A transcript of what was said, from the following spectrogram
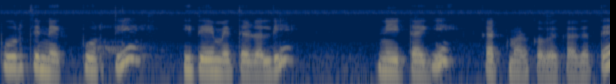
ಪೂರ್ತಿ ನೆಕ್ ಪೂರ್ತಿ ಇದೇ ಮೆಥಡಲ್ಲಿ ನೀಟಾಗಿ ಕಟ್ ಮಾಡ್ಕೋಬೇಕಾಗತ್ತೆ.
